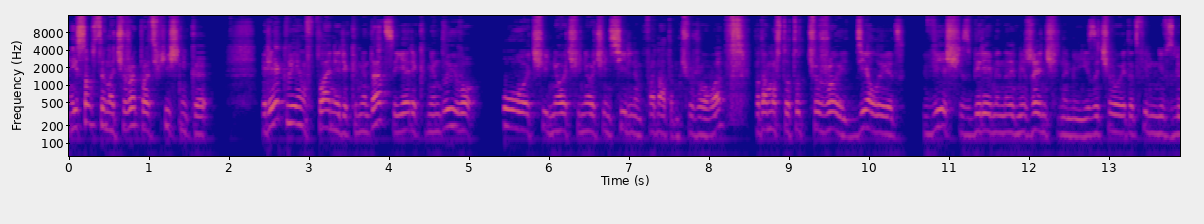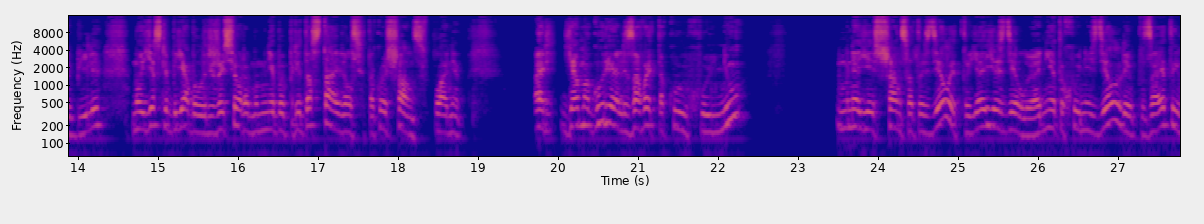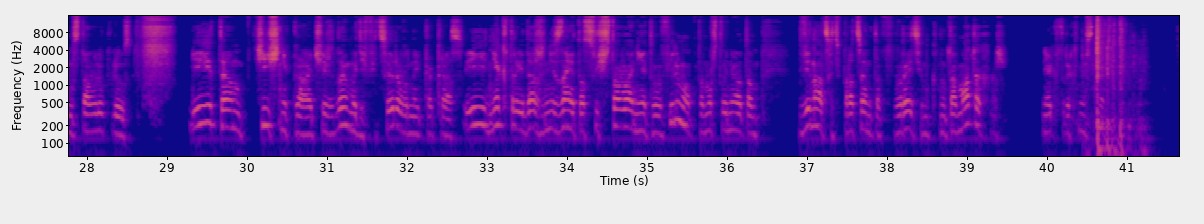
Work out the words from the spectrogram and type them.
И, собственно, «Чужой против хищника» Реквием в плане рекомендаций я рекомендую его очень-очень-очень сильным фанатам «Чужого», потому что тут «Чужой» делает вещи с беременными женщинами, из-за чего этот фильм не взлюбили. Но если бы я был режиссером, и мне бы предоставился такой шанс в плане «А я могу реализовать такую хуйню, у меня есть шанс это сделать, то я ее сделаю. Они эту хуйню сделали, за это им ставлю плюс. И там хищника очередной модифицированный как раз. И некоторые даже не знают о существовании этого фильма, потому что у него там 12% рейтинг на томатах аж в некоторых местах.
